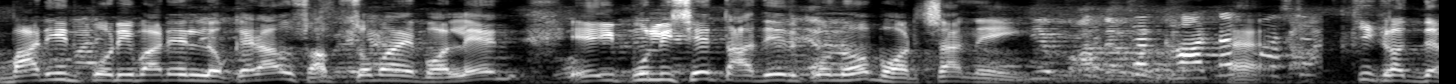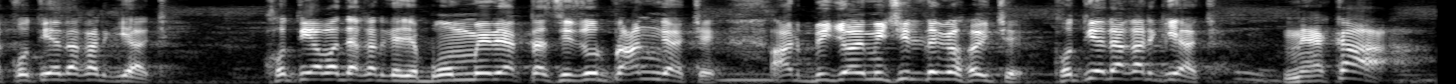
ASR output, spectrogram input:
বাড়ির পরিবারের লোকেরাও সবসময় বলেন এই পুলিশে তাদের কোনো ভরসা নেই। আচ্ছা, হ্যাঁ। কি কর- খতিয়ে দেখার কি আছে? খতিয়ে আবার দেখার কি আছে? বোম একটা শিশুর প্রাণ গেছে আর বিজয় মিছিল থেকে হয়েছে। খতিয়া দেখার কি আছে? ন্যাকা।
